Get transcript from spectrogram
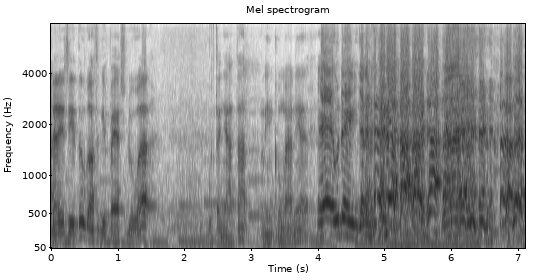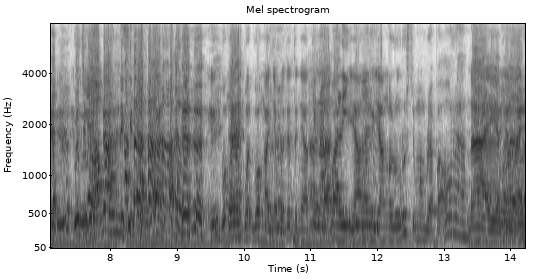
dari situ gue masuk IPS 2 gue ternyata lingkungannya Eh udah jangan. Gue juga oknum di situ. gue nggak nyebut gue nggak nyebutnya ternyata Kenapa yang, yang lingkungan? yang lurus cuma berapa orang Nah, iya, yang lain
